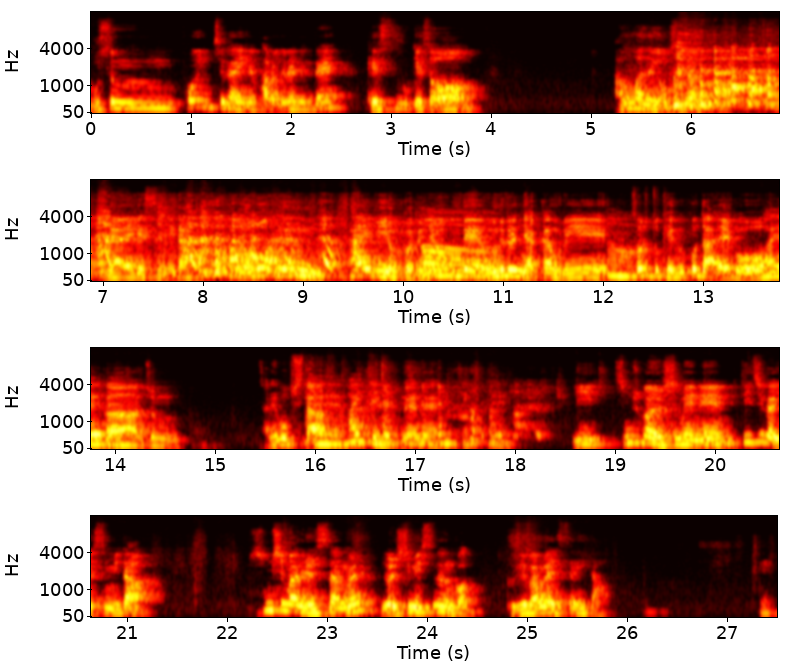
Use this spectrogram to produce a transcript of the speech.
웃음 포인트가 있는 발언을 했는데 게스트분께서 아무 반응이 없으면 네 알겠습니다 하고 넘어가는 타입이었거든요. 어. 근데 오늘은 약간 우리 어. 서로 또 개그 코드 알고 하니까 좀 잘해봅시다. 네, 화이팅. 네네. 화이팅. 네. 이 심심과 열심에는 띠지가 있습니다. 심심한 일상을 열심히 쓰는 것. 그게 바로 에세이다. 네.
